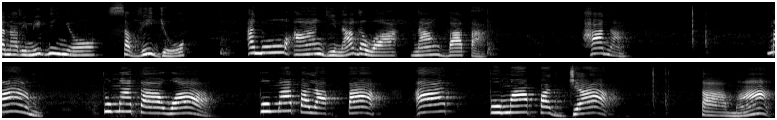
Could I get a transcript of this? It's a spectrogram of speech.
Sa narinig ninyo sa video, ano ang ginagawa ng bata? Hana. Ma'am, tumatawa, pumapalakpak, at pumapadyak. Tama.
